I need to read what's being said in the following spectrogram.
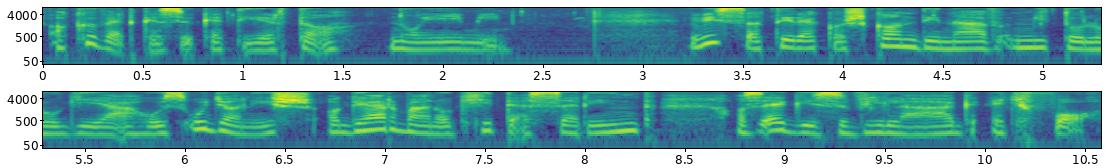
a következőket írta Noémi. Visszatérek a skandináv mitológiához, ugyanis a germánok hite szerint az egész világ egy fa.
